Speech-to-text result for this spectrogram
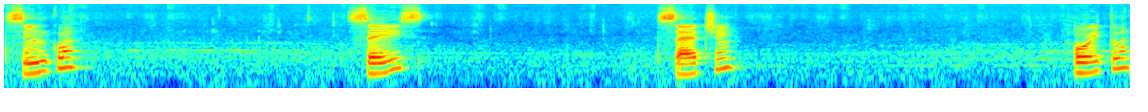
cinco, seis, sete, oito,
